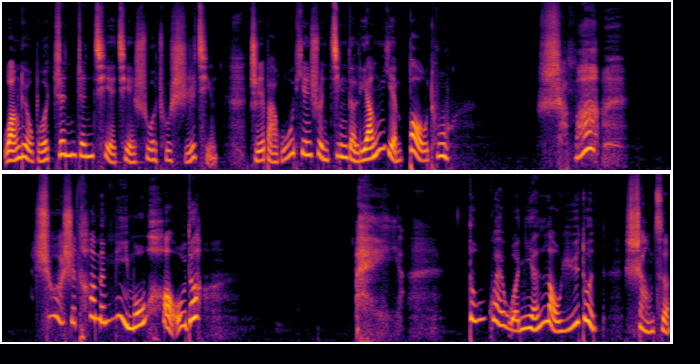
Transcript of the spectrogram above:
王六伯真真切切说出实情，只把吴天顺惊得两眼暴突。什么？这是他们密谋好的？哎呀，都怪我年老愚钝。上次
